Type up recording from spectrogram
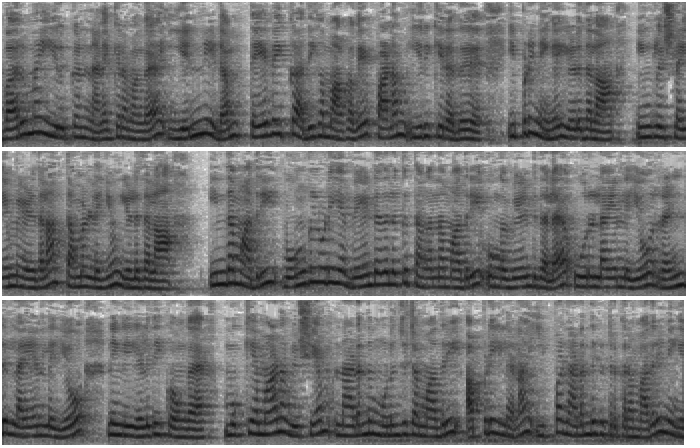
வறுமை இருக்குன்னு நினைக்கிறவங்க என்னிடம் தேவைக்கு அதிகமாகவே பணம் இருக்கிறது. இப்படி நீங்க எழுதலாம். இங்கிலீஷ்லயும் எழுதலாம் தமிழ்லயும் எழுதலாம். இந்த மாதிரி உங்களுடைய வேண்டுதலுக்கு தகுந்த மாதிரி உங்க வேண்டுதலை ஒரு லைன்லயோ ரெண்டு லைன்லயோ நீங்க எழுதிக்கோங்க. முக்கியமான விஷயம் நடந்து முடிஞ்சிட்ட மாதிரி அப்படி இல்லைன்னா இப்ப நடந்துகிட்டு இருக்கிற மாதிரி நீங்க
